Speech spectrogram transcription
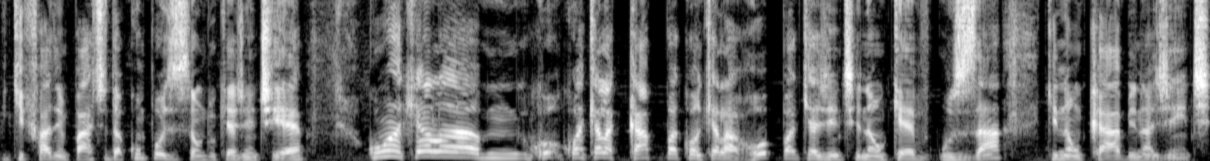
e que fazem parte da composição do que a gente é, com aquela, com, com aquela capa, com aquela roupa que a gente não quer usar, que não cabe na gente?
